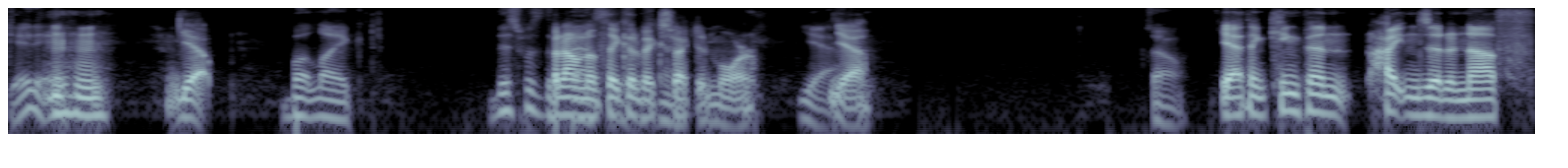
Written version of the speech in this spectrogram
did it. hmm Yeah. But like this was the But I don't know if they could have expected more. Yeah. Yeah. So Yeah, I think Kingpin heightens it enough.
